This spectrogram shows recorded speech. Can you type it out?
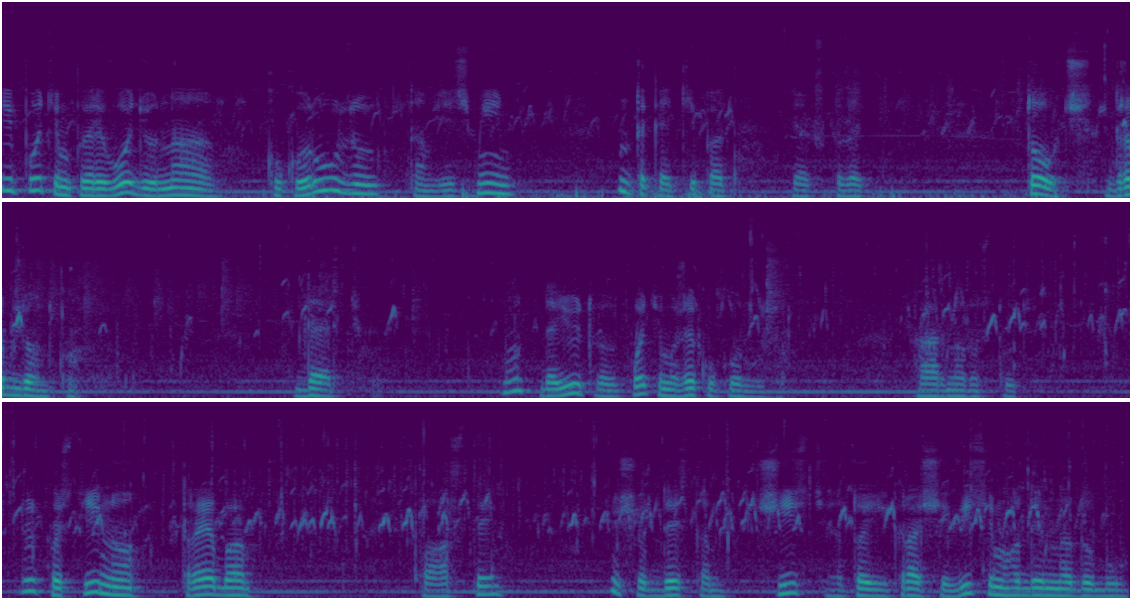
І потім переводю на кукурузу, там ячмінь. Ну таке, типа, як сказати, товч, дробленку. Дерть. От дають потім уже кукурузу. Гарно ростуть. Тут постійно треба пасти, ну, щоб десь там 6, а то і краще 8 годин на добу,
